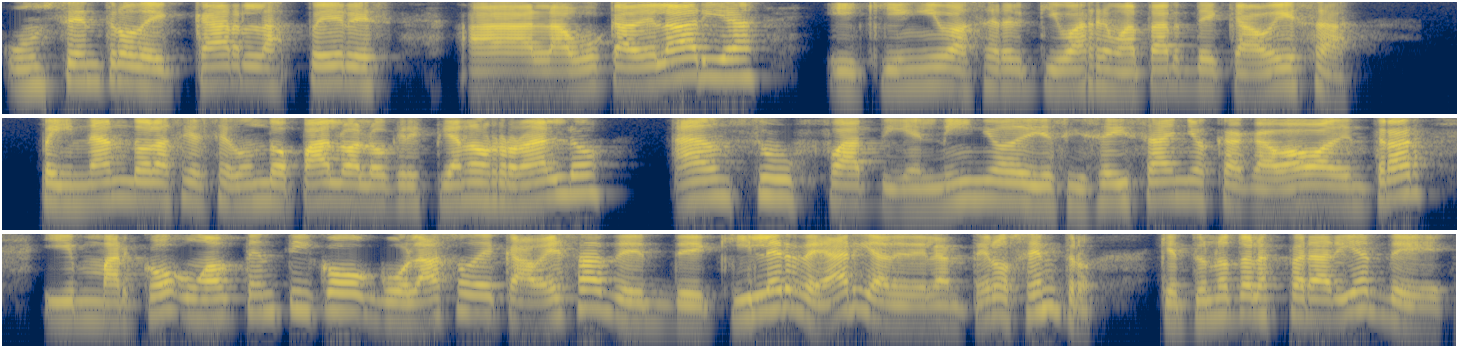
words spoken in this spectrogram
Un centro de Carlas Pérez a la boca del área. ¿Y quién iba a ser el que iba a rematar de cabeza? Peinándola hacia el segundo palo a lo Cristiano Ronaldo. Ansu Fati, el niño de 16 años que acababa de entrar y marcó un auténtico golazo de cabeza de, de killer de área, de delantero centro, que tú no te lo esperarías de,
